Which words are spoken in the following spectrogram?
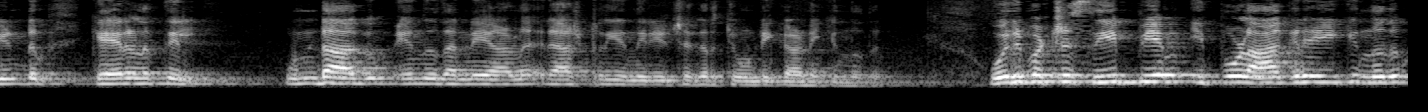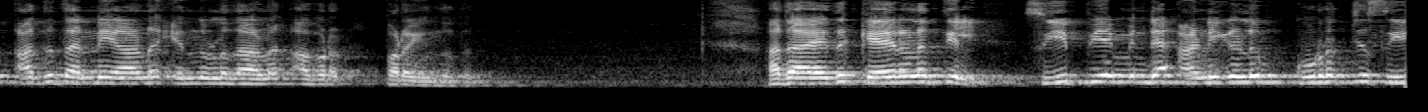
വീണ്ടും കേരളത്തിൽ ഉണ്ടാകും എന്ന് തന്നെയാണ് രാഷ്ട്രീയ നിരീക്ഷകർ ചൂണ്ടിക്കാണിക്കുന്നത്. ഒരുപക്ഷെ സി ഇപ്പോൾ ആഗ്രഹിക്കുന്നതും അത് തന്നെയാണ് എന്നുള്ളതാണ് അവർ പറയുന്നത്. അതായത് കേരളത്തിൽ സി പി എമ്മിന്റെ അണികളും കുറച്ച് സി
